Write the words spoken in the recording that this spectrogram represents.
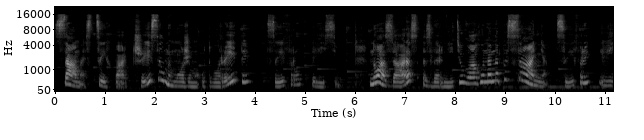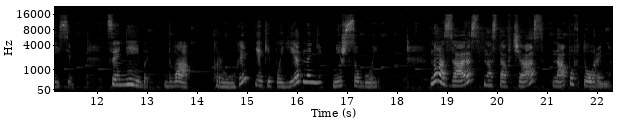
Саме з цих пар чисел ми можемо утворити цифру 8. Ну а зараз зверніть увагу на написання цифри 8. Це ніби два круги, які поєднані між собою. Ну, а зараз настав час на повторення.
